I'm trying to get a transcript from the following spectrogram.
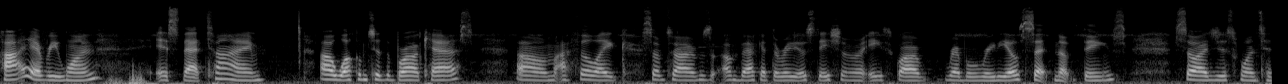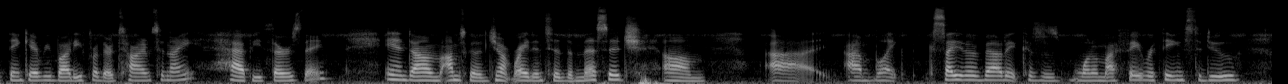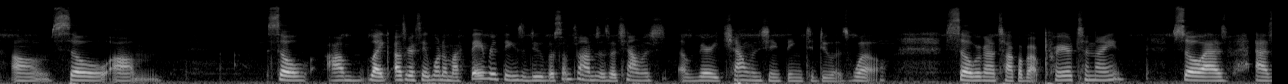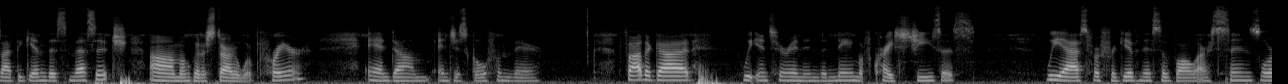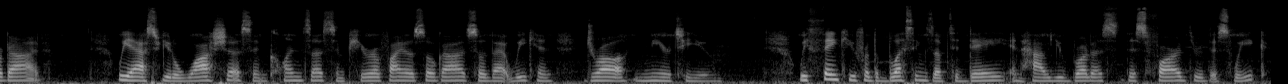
Hi, everyone. It's that time. Uh, welcome to the broadcast. Um, I feel like sometimes I'm back at the radio station on A Squad Rebel Radio setting up things. So I just want to thank everybody for their time tonight. Happy Thursday. And um, I'm just going to jump right into the message. Um, uh, I'm like excited about it because it's one of my favorite things to do. Um, so, um, so I'm like I was gonna say one of my favorite things to do, but sometimes it's a challenge, a very challenging thing to do as well. So we're gonna talk about prayer tonight. So as as I begin this message, um, I'm gonna start it with prayer, and um, and just go from there. Father God, we enter in in the name of Christ Jesus. We ask for forgiveness of all our sins, Lord God. We ask you to wash us and cleanse us and purify us, O God, so that we can draw near to you. We thank you for the blessings of today and how you brought us this far through this week.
